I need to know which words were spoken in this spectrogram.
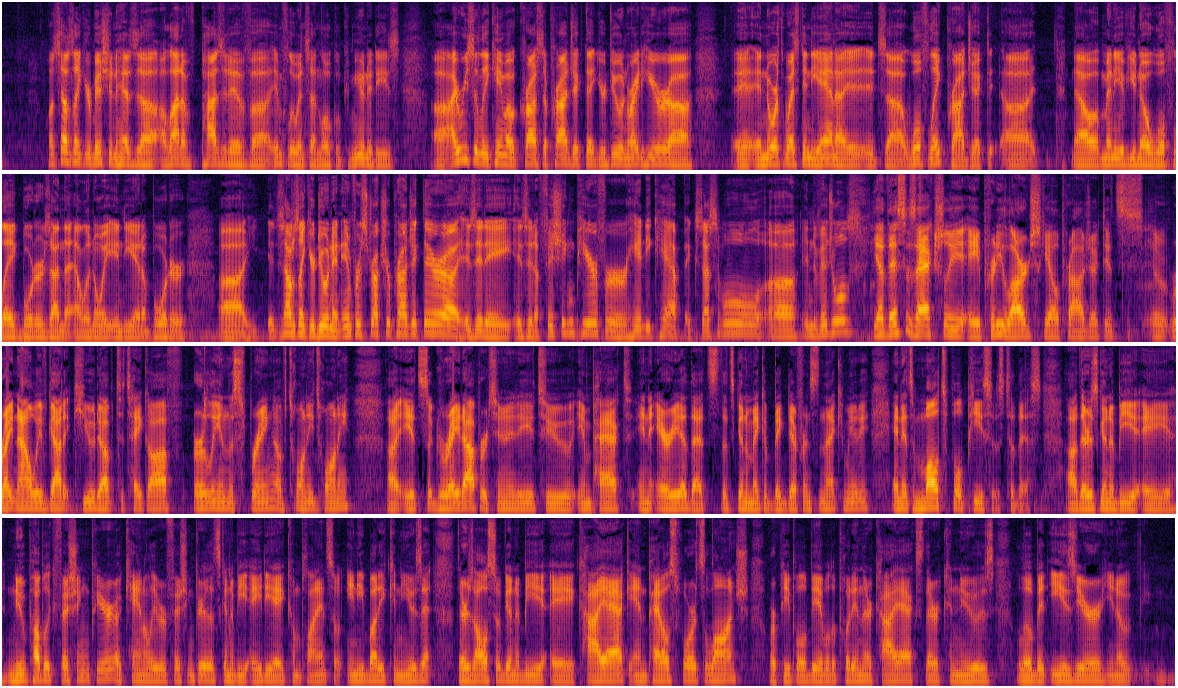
well, it sounds like your mission has uh, a lot of positive uh, influence on local communities. Uh, I recently came across a project that you're doing right here uh, in Northwest Indiana. It's Wolf Lake Project. Uh, now, many of you know Wolf Lake borders on the Illinois Indiana border. Uh, it sounds like you're doing an infrastructure project there. Uh, is it a is it a fishing pier for handicap accessible uh, individuals? Yeah, this is actually a pretty large scale project. It's uh, right now we've got it queued up to take off early in the spring of 2020. Uh, it's a great opportunity to impact an area that's that's going to make a big difference in that community, and it's multiple pieces to this. Uh, there's going to be a new public fishing pier, a cantilever fishing pier that's going to be ADA compliant, so anybody can use it. There's also going to be a kayak and paddle sports launch where people will be able to put in their kayaks, their canoes a little bit easier. You know,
